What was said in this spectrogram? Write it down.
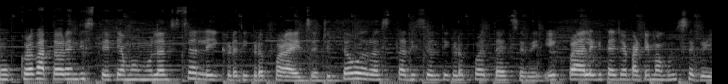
मोकळं वातावरण दिसते त्यामुळे मुलांचं चाललंय इकडं तिकडं पळायचं. जिथं रस्ता दिसेल तिकडं पळतायत सगळे. एक पळालं की त्याच्या पाठीमागून सगळे.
